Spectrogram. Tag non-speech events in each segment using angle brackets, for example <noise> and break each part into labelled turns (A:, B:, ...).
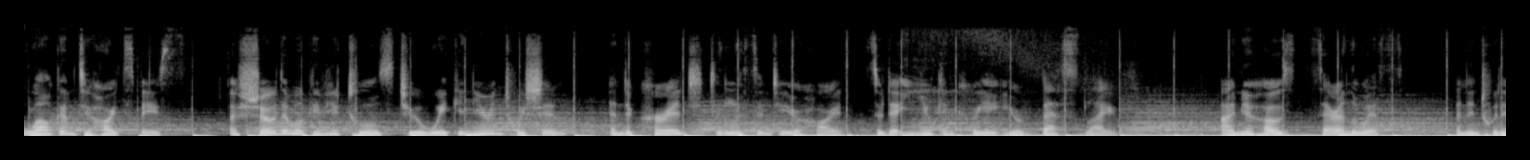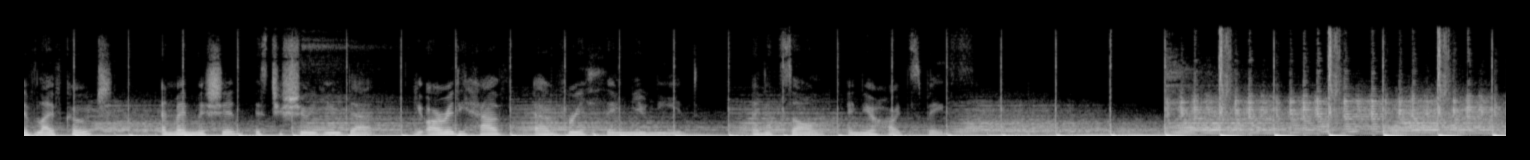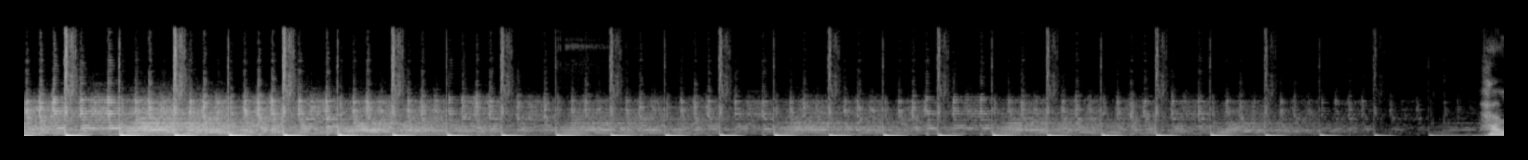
A: Welcome to Heart Space, a show that will give you tools to awaken your intuition and the courage to listen to your heart so that you can create your best life. I'm your host, Sarah Lewis, an intuitive life coach, and my mission is to show you that you already have everything you need, and it's all in your heart space.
